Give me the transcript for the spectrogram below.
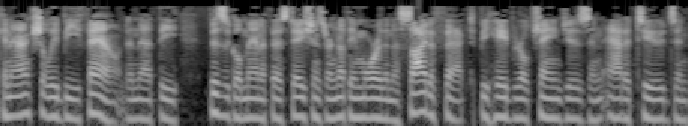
can actually be found and that the physical manifestations are nothing more than a side effect, behavioral changes and attitudes and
